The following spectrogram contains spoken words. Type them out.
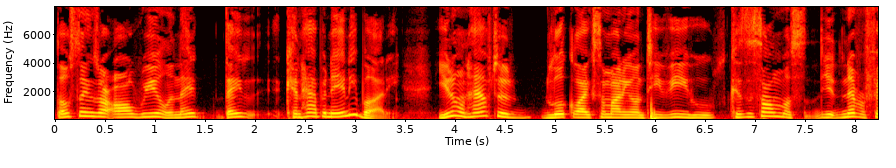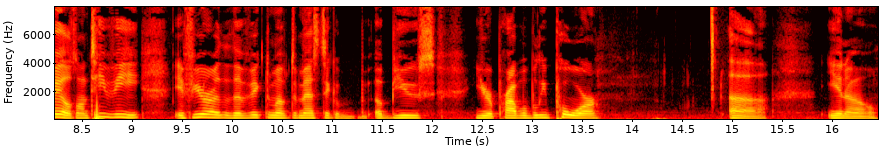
those things are all real and they they can happen to anybody. You don't have to look like somebody on TV who, because it's almost, it never fails. On TV, if you're the victim of domestic ab- abuse, you're probably poor. Uh, you know,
